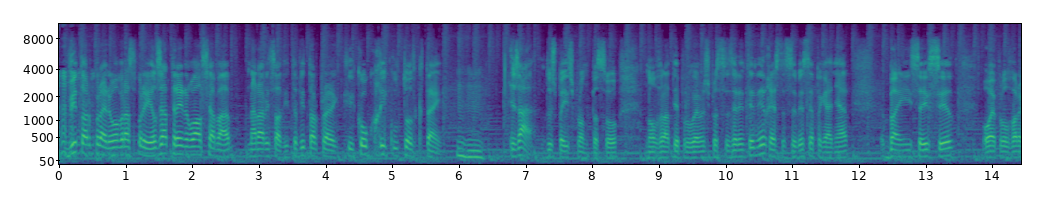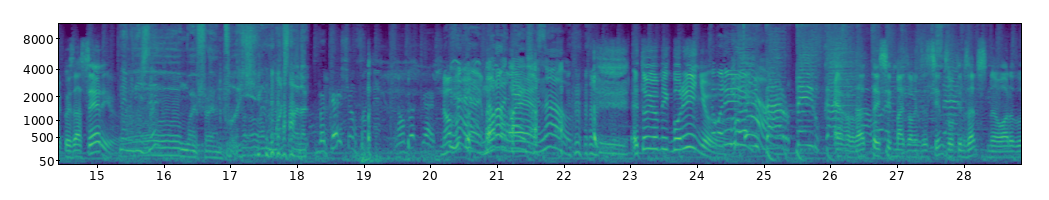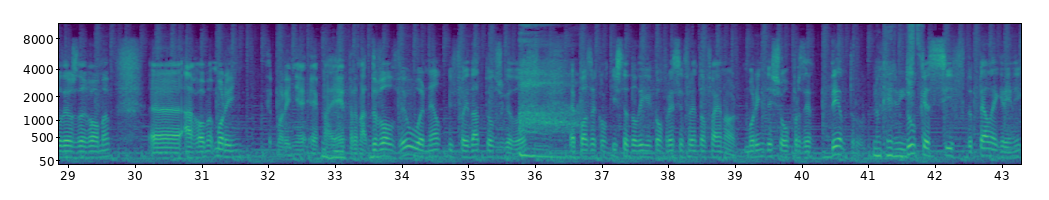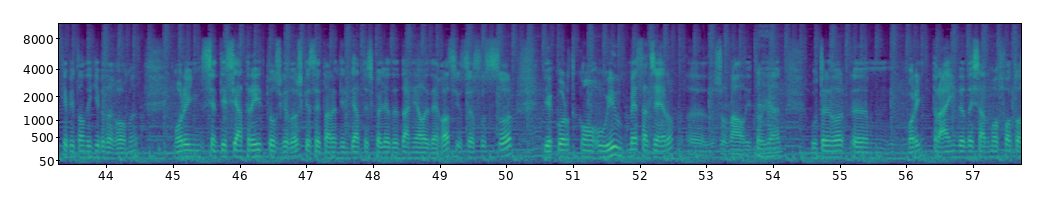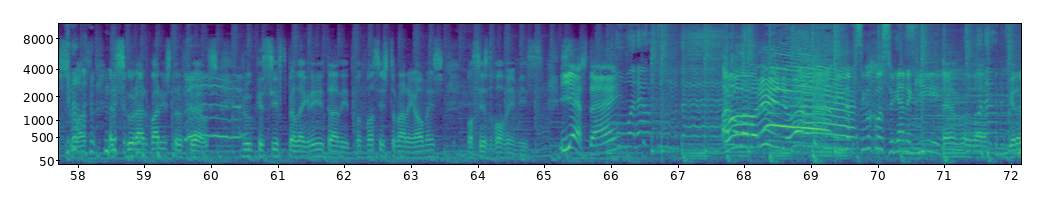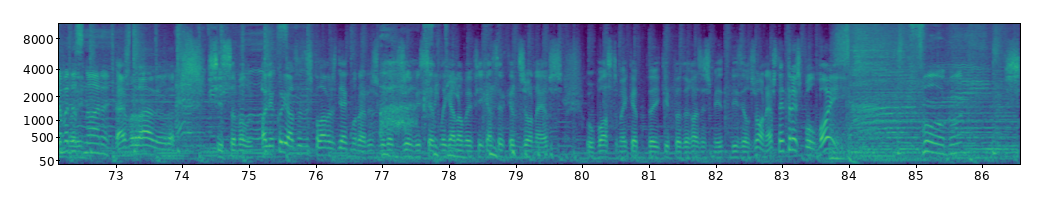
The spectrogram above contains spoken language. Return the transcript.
ar. Vítor Pereira, um abraço para ele. Já treina o Al-Shabaab na Arábia Saudita. Vítor Pereira, que com o currículo todo que tem, Já dos países por onde passou, não deverá ter problemas para se fazer entender. Resta saber se é para ganhar bem e sair cedo ou é para levar a coisa a sério. Oh, my friend. Não, Não mora para lá. queixa, não. Então o amigo Mourinho? Não. É verdade, tem sido mais ou menos assim nos últimos anos, na hora do adeus da Roma, eh, à Roma, Mourinho. Mourinho é, é, pá, é tramado. Devolveu o anel que lhe foi dado pelos jogadores após a conquista da Liga Conferência frente ao Feyenoord. Mourinho deixou o presente dentro do cacife de Pellegrini, capitão da equipa da Roma. Mourinho sentia-se atraído pelos jogadores que aceitaram de imediato a escolha de Daniele De Rossi, o seu sucessor, de acordo com o Il Messaggero, do jornal italiano. O treinador eh, Mourinho terá ainda deixado uma foto ao sua a segurar vários troféus no cacife de Pellegrini e terá dito: quando vocês tornarem homens, vocês devolvem-me isso. E esta, hein? Mourinho! Ah! Ainda por cima com a Soriana aqui, É verdade. Na banda sonora. É verdade, é verdade. Xissa maluco. Olha, curiosas as palavras de Diego Moreira, jogador de Gil Vicente que ligado ao. Benfica acerca de João Neves, o boss do make-up da equipa de Rosa Schmidt. Diz ele: João Neves tem três pulmões. Fogo.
